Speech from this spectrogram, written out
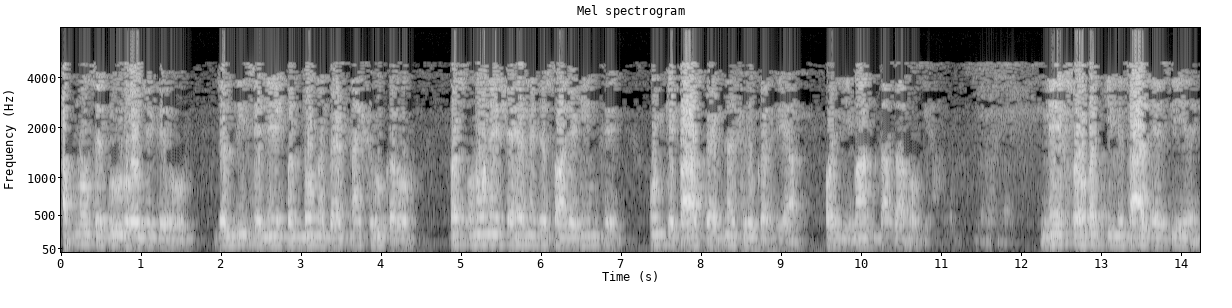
اپنوں سے دور ہو چکے ہو۔ جلدی سے نیک بندوں میں بیٹھنا شروع کرو۔ بس انہوں نے شہر میں جو صالحین تھے، ان کے پاس بیٹھنا شروع کر دیا اور ایمان تازہ ہو گیا۔ نیک صحبت کی مثال ایسی ہے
